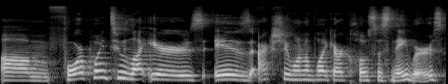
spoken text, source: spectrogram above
um, 4.2 light years is actually one of like our closest neighbors,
